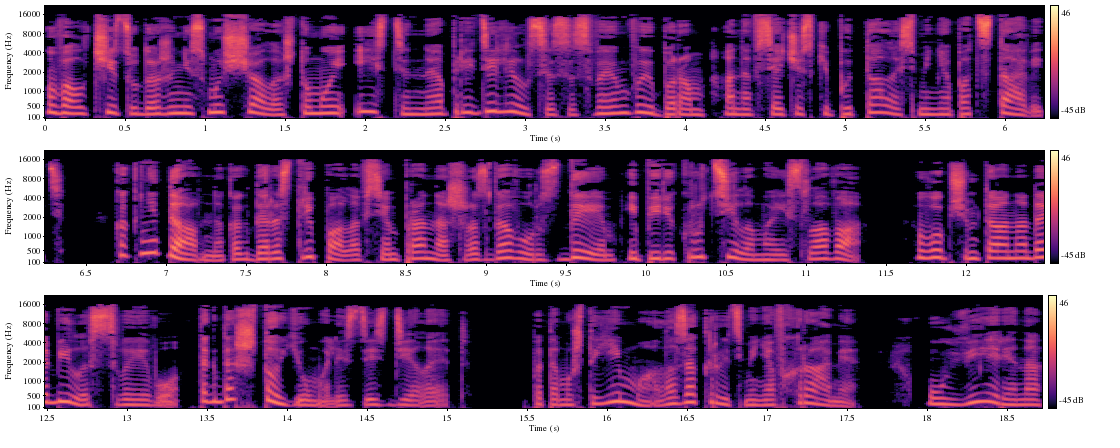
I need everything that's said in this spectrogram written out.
Волчицу даже не смущало, что мой истинный определился со своим выбором. Она всячески пыталась меня подставить. Как недавно, когда растрепала всем про наш разговор с Дэем и перекрутила мои слова. В общем-то, она добилась своего. Тогда что Юмали здесь делает? Потому что ей мало закрыть меня в храме. Уверена,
